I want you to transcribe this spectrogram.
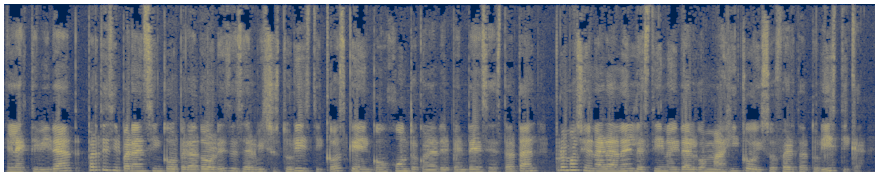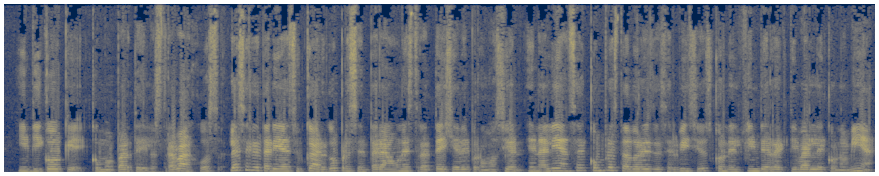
En la actividad participarán cinco operadores de servicios turísticos que, en conjunto con la dependencia estatal, promocionarán el destino Hidalgo mágico y su oferta turística. Indicó que, como parte de los trabajos, la Secretaría a su cargo presentará una estrategia de promoción en alianza con prestadores de servicios con el fin de reactivar la economía.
